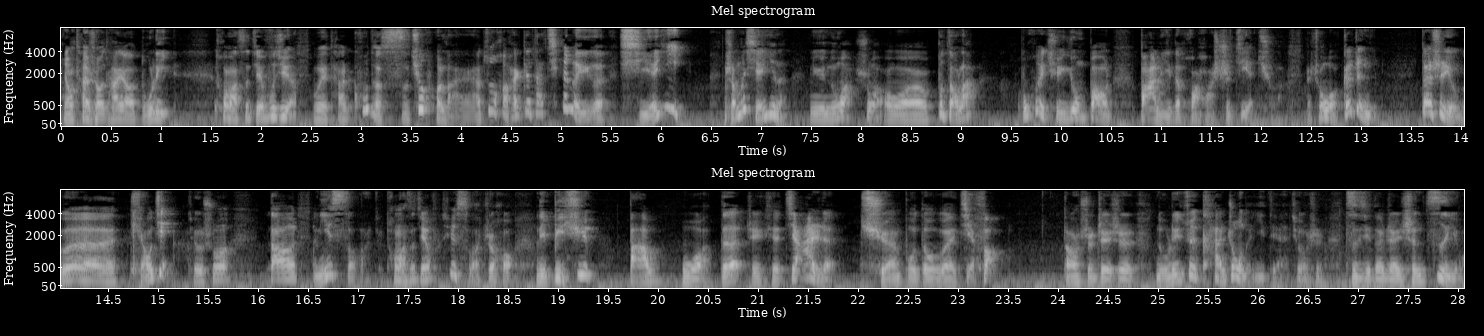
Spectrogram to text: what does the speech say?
然后他说他要独立。托马斯·杰弗逊为他哭得死去活来啊！最后还跟他签了一个协议，什么协议呢？女奴啊说我不走了，不会去拥抱巴黎的花花世界去了，说我跟着你，但是有个条件，就是说当你死了，就托马斯·杰弗逊死了之后，你必须把我的这些家人全部都给解放。当时这是奴隶最看重的一点，就是自己的人身自由。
